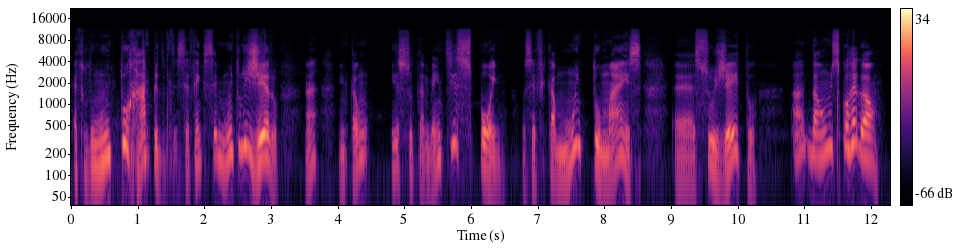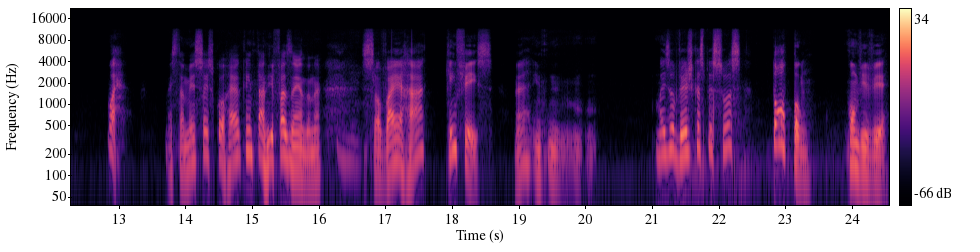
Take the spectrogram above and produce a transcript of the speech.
é tudo muito rápido, você tem que ser muito ligeiro. Né? Então, isso também te expõe, você fica muito mais é, sujeito a dar um escorregão. Ué, mas também só escorrega quem está ali fazendo, né? Só vai errar quem fez, né? Mas eu vejo que as pessoas topam conviver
